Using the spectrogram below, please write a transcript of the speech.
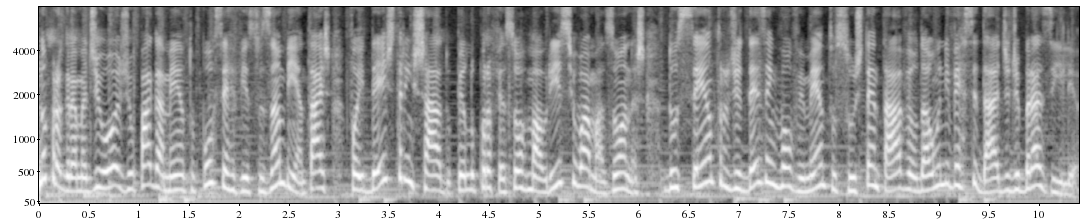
No programa de hoje, o pagamento por serviços ambientais foi destrinchado pelo professor Maurício Amazonas, do Centro de Desenvolvimento Sustentável da Universidade de Brasília.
